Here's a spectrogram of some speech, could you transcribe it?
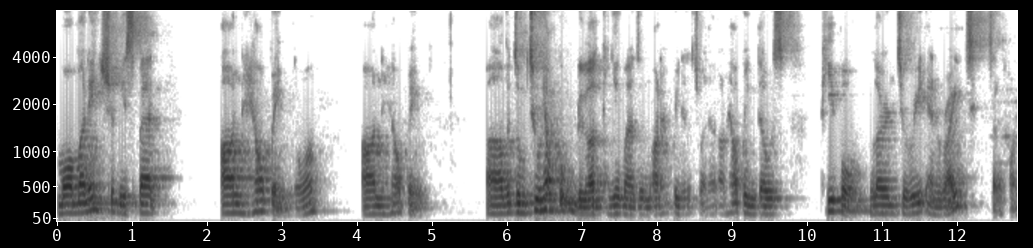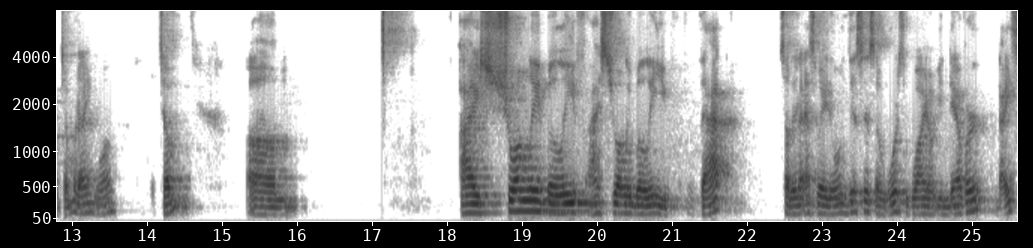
More money should be spent on helping đúng không? On helping. Uh, dùng to help cũng được nhưng mà dùng on helping nó chuẩn hơn. On helping those people learn to read and write. Sẽ là hỏi chấm ở đây đúng không chấm um, I strongly believe I strongly believe that. Sau đấy là SV đúng không this is a worthwhile endeavor. Nice.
